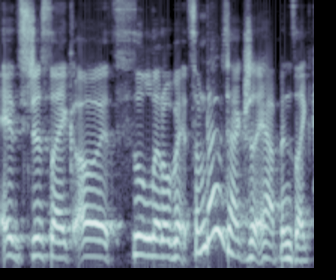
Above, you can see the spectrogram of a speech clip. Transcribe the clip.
It's just like, oh, it's a little bit. Sometimes actually happens like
